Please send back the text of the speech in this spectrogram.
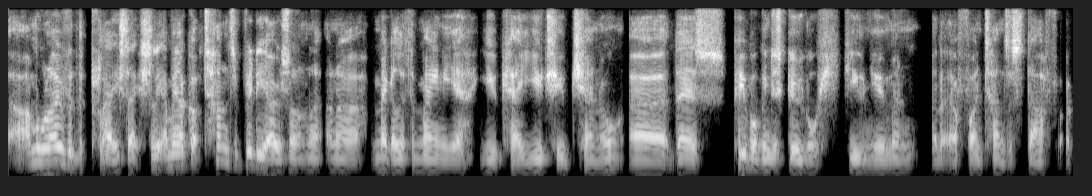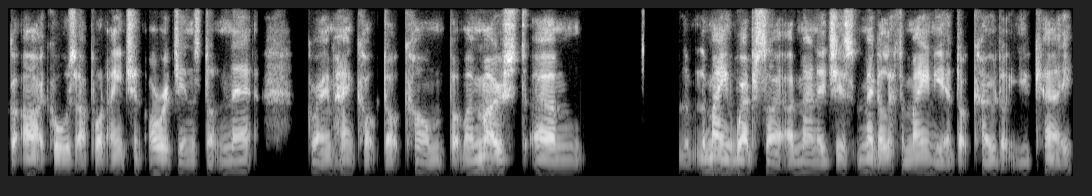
I'm all over the place, actually. I mean, I've got tons of videos on uh, on our Megalithomania UK YouTube channel. Uh, there's people can just Google Hugh Newman, and they'll find tons of stuff. I've got articles up on ancientorigins.net, grahamhancock.com, but my most um, the, the main website I manage is megalithomania.co.uk.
